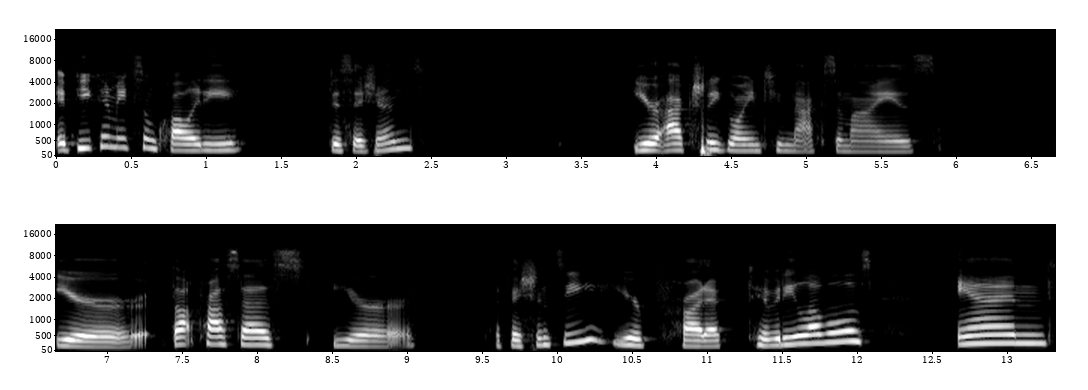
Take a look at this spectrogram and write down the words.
if you can make some quality decisions, you're actually going to maximize your thought process, your efficiency, your productivity levels, and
